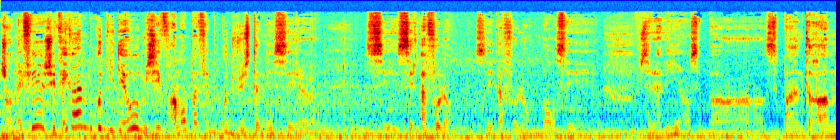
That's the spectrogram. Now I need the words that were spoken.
J'en ai fait, j'ai fait quand même beaucoup de vidéos, mais j'ai vraiment pas fait beaucoup de vues cette année. C'est euh, c'est affolant, c'est affolant. Bon, c'est la vie, hein, c'est pas c'est pas un drame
